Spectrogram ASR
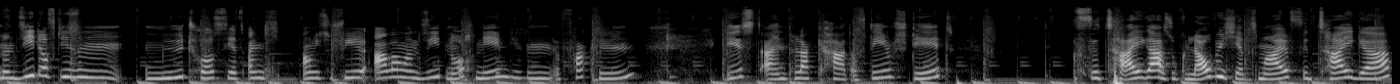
Man sieht auf diesem Mythos jetzt eigentlich auch nicht so viel, aber man sieht noch neben diesen Fackeln ist ein Plakat, auf dem steht für Tiger, also glaube ich jetzt mal, für Tiger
